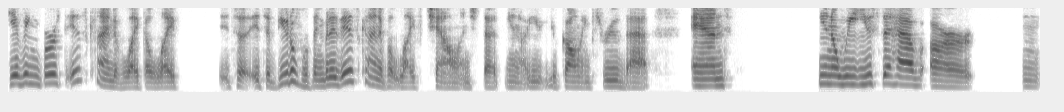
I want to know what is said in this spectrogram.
giving birth is kind of like a life it's a it's a beautiful thing but it is kind of a life challenge that you know you, are going through that and you know we used to have our mm,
